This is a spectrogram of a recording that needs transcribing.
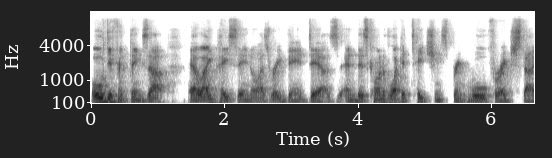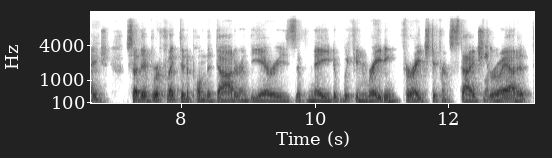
all different things up our APC and I's revamped ours, and there's kind of like a teaching sprint wall for each stage. So they've reflected upon the data and the areas of need within reading for each different stage throughout it.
